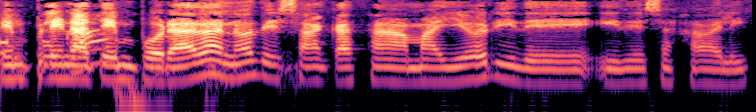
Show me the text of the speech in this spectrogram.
en, plena temporada, ¿no? De esa caza mayor y de y de ese jabalí.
